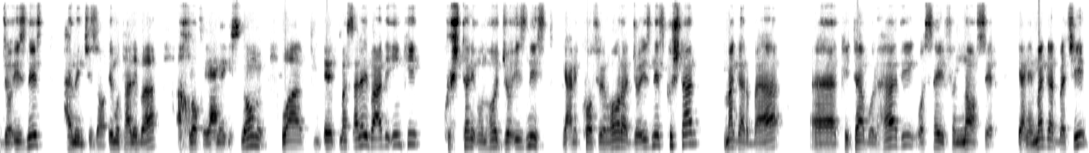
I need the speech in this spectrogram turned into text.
جایز نیست. همین چیزا. این مطالبه اخلاق یعنی اسلام. و مسئله بعد این که کشتن اونها جایز نیست. یعنی کافرها را جایز نیست کشتن مگر به کتاب الهادی و سیف الناصر. یعنی مگر به چی؟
